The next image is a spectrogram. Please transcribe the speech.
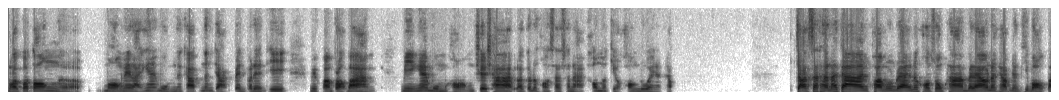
เราก็ต้องออมองในหลายแง่มุมนะครับ เนื่องจากเป็นประเด็นที่มีความเปราะบาง มีแง่มุมของเชื้อชาติ แล้วก็เรื่องของศาสนาเข้ามาเกี่ยวข้องด้วยนะครับ จากสถานการณ์ความรุนแรงเรื่องของสงครามไปแล้วนะครับ อย่างที่บอกไป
